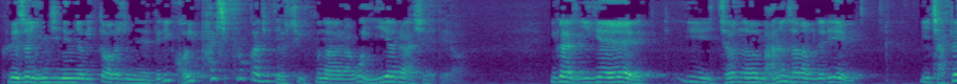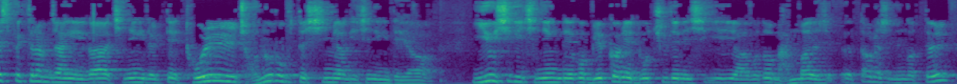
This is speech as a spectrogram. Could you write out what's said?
그래서 인지 능력이 떨어지는 애들이 거의 80%까지 될 수 있구나라고 이해를 하셔야 돼요. 그러니까 이게 이 저는 많은 사람들이 이 자폐 스펙트럼 장애가 진행이 될 때 돌 전후로부터 심하게 진행이 돼요. 이유식이 진행되고 밀가루에 노출되는 시기하고도 맞맞아 떨어지는 것들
